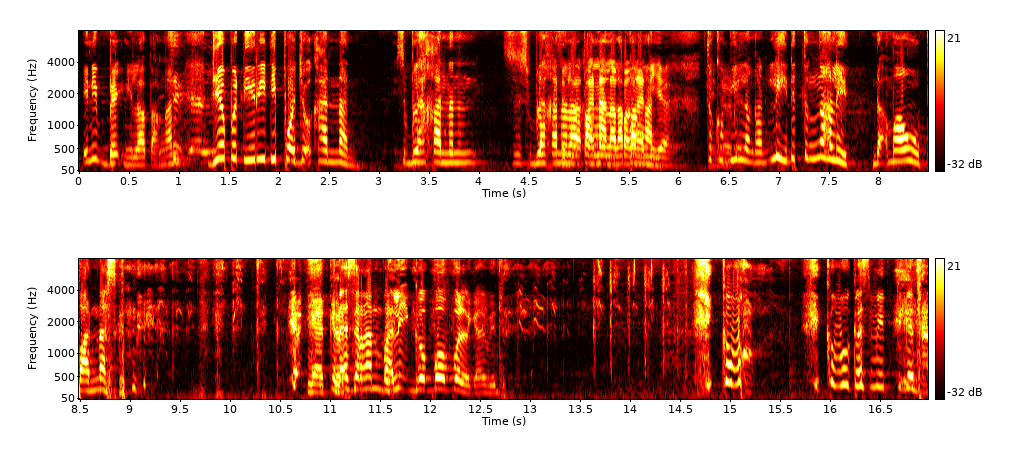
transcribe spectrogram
Ini back nih lapangan. Dia berdiri di pojok kanan. Sebelah kanan sebelah kanan Sebelah lapangan, kanan lapangan, lapangan. iya. Tuh aku bilang kan, "Lih, di tengah, Lih. Enggak mau, panas kan." Kena serangan balik gue bobol kan gitu. Kau mau Kau mau kelas meeting atau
